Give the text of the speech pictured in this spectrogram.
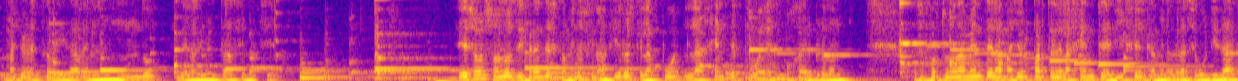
mayor estabilidad en el mundo de la libertad financiera. Esos son los diferentes caminos financieros que la, la gente puede escoger. Perdón. Desafortunadamente, la mayor parte de la gente elige el camino de la seguridad.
